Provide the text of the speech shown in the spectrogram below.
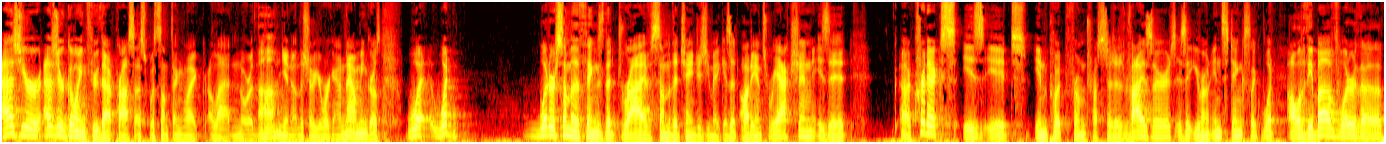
as you're as you're going through that process with something like Aladdin or the, Uh-huh. you know the show you're working on now, Mean Girls, what what what are some of the things that drive some of the changes you make? Is it audience reaction? Is it uh, critics? Is it input from trusted advisors? Is it your own instincts? Like what? All of the above. What are the?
